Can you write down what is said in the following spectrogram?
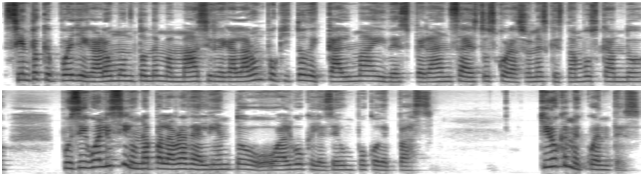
Siento que puede llegar a un montón de mamás y regalar un poquito de calma y de esperanza a estos corazones que están buscando, pues igual y sí, una palabra de aliento o algo que les dé un poco de paz. Quiero que me cuentes.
